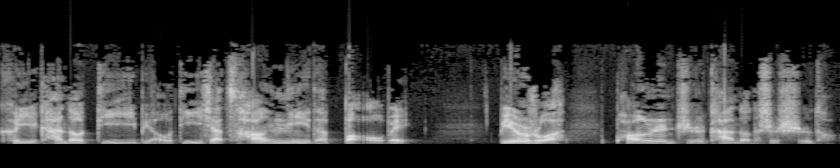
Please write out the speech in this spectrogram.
可以看到地表地下藏匿的宝贝。比如说啊，旁人只看到的是石头。”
